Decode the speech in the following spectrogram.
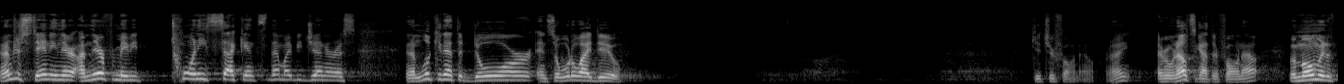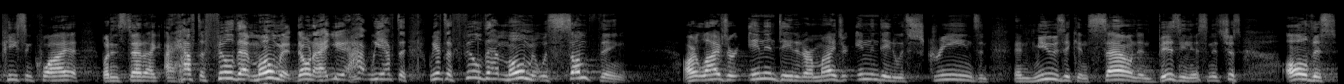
And I'm just standing there. I'm there for maybe 20 seconds. That might be generous. And I'm looking at the door. And so, what do I do? Get your phone out, right? Everyone else got their phone out. A moment of peace and quiet, but instead I, I have to fill that moment, don't I? Have, we, have to, we have to fill that moment with something. Our lives are inundated, our minds are inundated with screens and, and music and sound and busyness, and it's just all this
